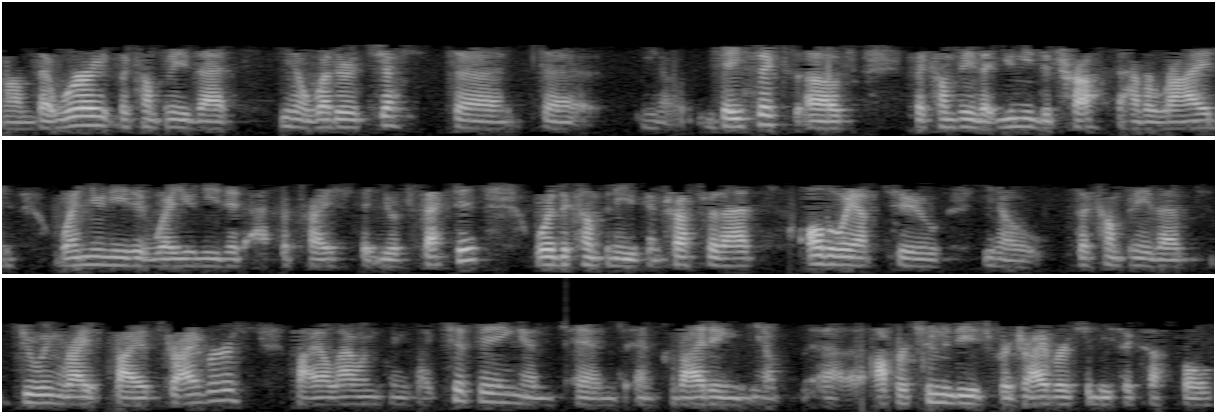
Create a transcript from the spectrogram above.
um, that we're the company that, you know, whether it's just the, the, you know, basics of the company that you need to trust to have a ride when you need it, where you need it, at the price that you expect it. We're the company you can trust for that, all the way up to, you know, the company that's doing right by its drivers by allowing things like tipping and, and, and providing, you know, uh, opportunities for drivers to be successful.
